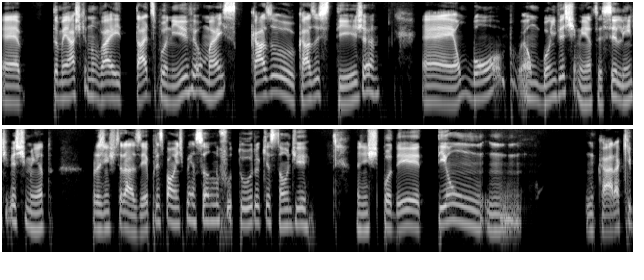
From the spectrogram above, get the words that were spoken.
É, também acho que não vai estar tá disponível, mas caso caso esteja, é, é, um bom é um bom investimento, excelente investimento para a gente trazer, principalmente pensando no futuro, questão de a gente poder ter um, um, um cara que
